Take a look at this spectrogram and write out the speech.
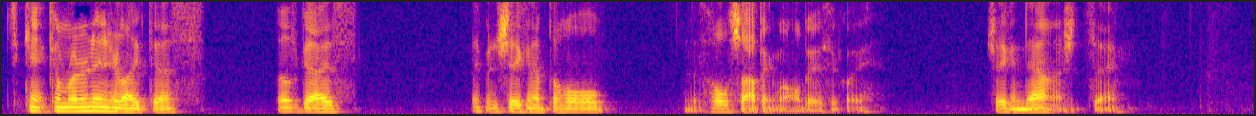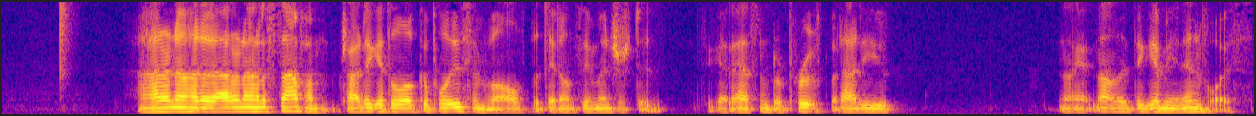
But you can't come running in here like this. Those guys, they've been shaking up the whole, this whole shopping mall basically. Shaking down, I should say. I don't know how to. I don't know how to stop them. Tried to get the local police involved, but they don't seem interested. You got to have some proof, but how do you? Not, not that they give me an invoice.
